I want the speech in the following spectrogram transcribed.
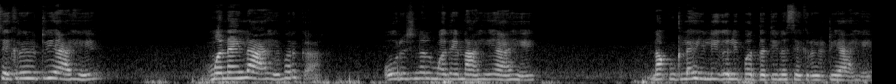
सेक्रेटरी आहे म्हणायला आहे बरं का. ओरिजिनलमध्ये नाही आहे. ना कुठल्याही लिगली पद्धतीनं सेक्रेटरी आहे.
